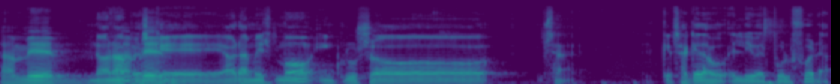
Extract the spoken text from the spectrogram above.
También. No, no, pero también. es que ahora mismo incluso. O sea, que se ha quedado el Liverpool fuera.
